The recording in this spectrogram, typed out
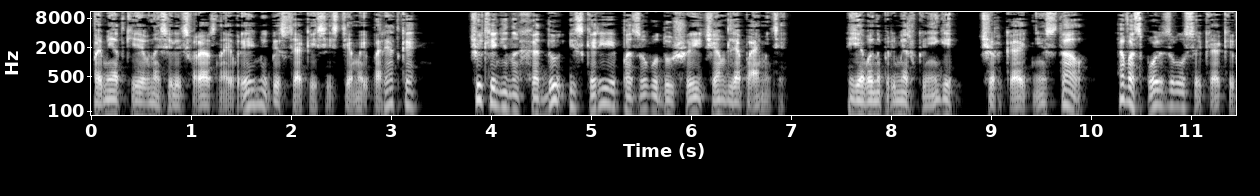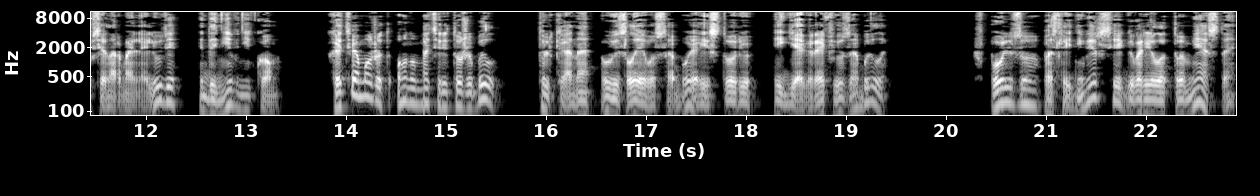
Пометки вносились в разное время, без всякой системы и порядка, чуть ли не на ходу и скорее по зову души, чем для памяти. Я бы, например, в книге черкать не стал, а воспользовался, как и все нормальные люди, дневником. Хотя, может, он у матери тоже был, только она увезла его с собой, а историю и географию забыла. В пользу последней версии говорило то место,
